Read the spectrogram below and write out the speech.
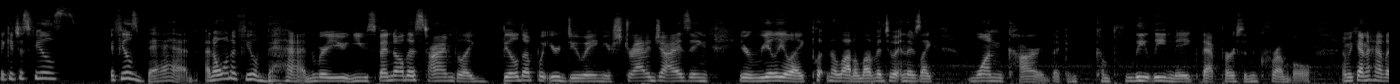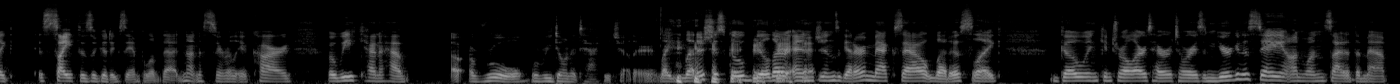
like it just feels it feels bad. I don't want to feel bad where you you spend all this time to like build up what you're doing, you're strategizing, you're really like putting a lot of love into it and there's like one card that can completely make that person crumble. And we kind of have like Scythe is a good example of that. Not necessarily a card, but we kind of have a, a, rule where we don't attack each other. Like let us just go build our engines, get our mechs out, let us like go and control our territories and you're going to stay on one side of the map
